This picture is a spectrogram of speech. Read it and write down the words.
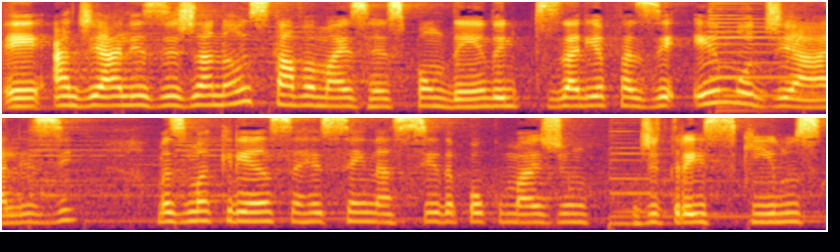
é, a diálise já não estava mais respondendo, ele precisaria fazer hemodiálise, mas uma criança recém-nascida, pouco mais de, um, de 3 quilos,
